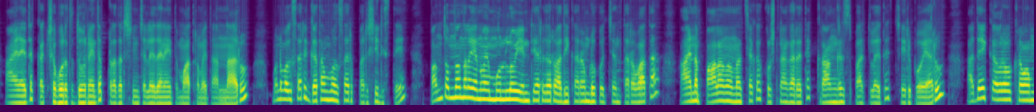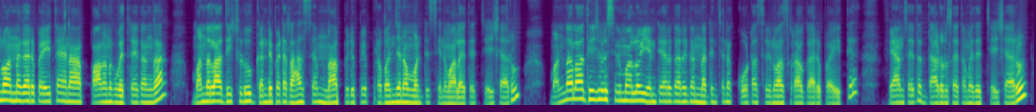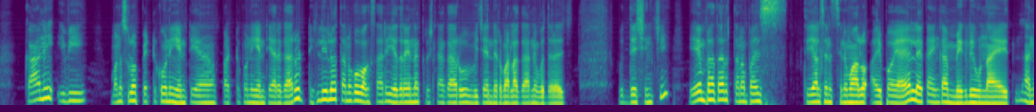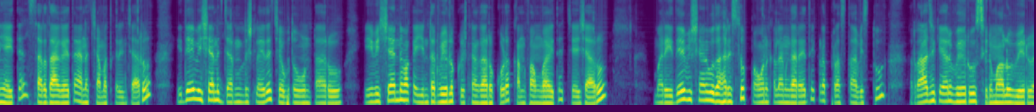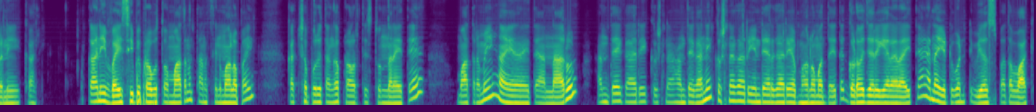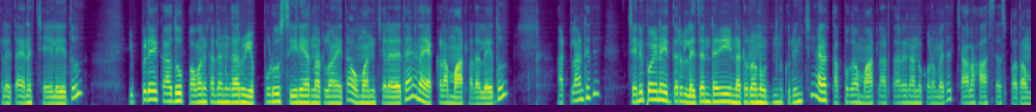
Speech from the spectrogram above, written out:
ఆయన అయితే కక్షపూరిత ధోరణి అయితే ప్రదర్శించలేదని అయితే మాత్రమైతే అన్నారు. మనం ఒకసారి గతం ఒకసారి పరిశీలిస్తే పంతొమ్మిది వందల ఎనభై మూడులో ఎన్టీఆర్ గారు అధికారంలోకి వచ్చిన తర్వాత ఆయన పాలన నచ్చక కృష్ణ గారు అయితే కాంగ్రెస్ పార్టీలో అయితే చేరిపోయారు. అదే క్రమంలో అన్నగారిపై అయితే ఆయన పాలనకు వ్యతిరేకంగా మండలాధీశుడు గండిపేట రహస్యం నా పిలిపే ప్రభంజనం వంటి సినిమాలు అయితే చేశారు. మండలాధీశుడు సినిమాలో ఎన్టీఆర్ గారిగా నటించిన కోట శ్రీనివాసరావు గారిపై అయితే ఫ్యాన్స్ అయితే దాడులు సైతం అయితే చేశారు. కానీ ఇవి మనసులో పెట్టుకొని ఎన్టీఆర్ పట్టుకొని ఎన్టీఆర్ గారు ఢిల్లీలో తనకు ఒకసారి ఎదురైన కృష్ణ గారు విజయ నిర్మల గారిని ఉద్దేశించి ఏం బ్రదర్ తనపై తీయాల్సిన సినిమాలు అయిపోయాయా లేక ఇంకా మిగిలి ఉన్నాయి అని అయితే సరదాగా అయితే ఆయన చమత్కరించారు. ఇదే విషయాన్ని జర్నలిస్టులు అయితే చెబుతూ ఉంటారు. ఈ విషయాన్ని ఒక ఇంటర్వ్యూలో కృష్ణ గారు కూడా కన్ఫామ్గా అయితే చేశారు. మరి ఇదే విషయాన్ని ఉదాహరిస్తూ పవన్ కళ్యాణ్ గారు అయితే ఇక్కడ ప్రస్తావిస్తూ రాజకీయాలు వేరు సినిమాలు వేరు అని కానీ వైసీపీ ప్రభుత్వం మాత్రం తన సినిమాలపై కక్షపూరితంగా ప్రవర్తిస్తుందనైతే మాత్రమే ఆయన అయితే అన్నారు. అంతేగాని కృష్ణ అంతేగాని కృష్ణ గారి ఎన్టీఆర్ గారి అభిమానుల మధ్య అయితే గొడవ జరిగేలా అయితే ఆయన ఎటువంటి వ్యవస్థత వ్యాఖ్యలు అయితే ఆయన చేయలేదు. ఇప్పుడే కాదు పవన్ కళ్యాణ్ గారు ఎప్పుడూ సీనియర్ నటులను అయితే అవమానించలేదైతే ఆయన ఎక్కడా మాట్లాడలేదు. అట్లాంటిది చనిపోయిన ఇద్దరు లెజెండరీ నటులను గురించి ఆయన తప్పుగా మాట్లాడతారని అనుకోవడం అయితే చాలా హాస్యాస్పదం.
